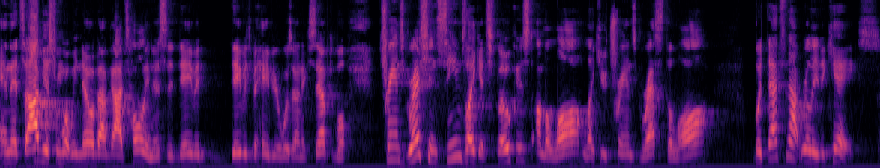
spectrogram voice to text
and it's obvious from what we know about God's holiness that David David's behavior was unacceptable. Transgression seems like it's focused on the law, like you transgress the law, but that's not really the case.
